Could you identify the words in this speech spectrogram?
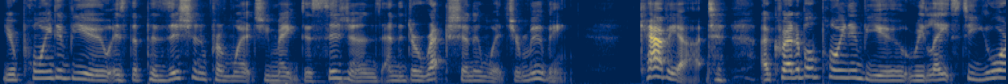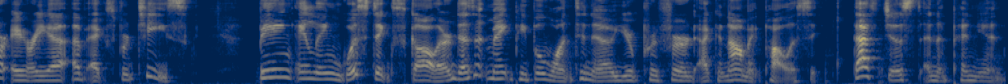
Your point of view is the position from which you make decisions and the direction in which you're moving. Caveat A credible point of view relates to your area of expertise. Being a linguistic scholar doesn't make people want to know your preferred economic policy. That's just an opinion.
